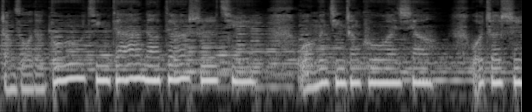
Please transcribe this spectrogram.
常做的不经大脑的事情。我们经常哭玩笑，或者是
